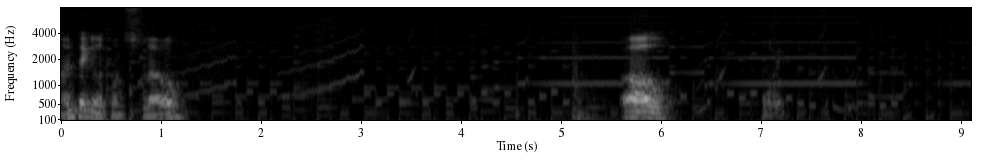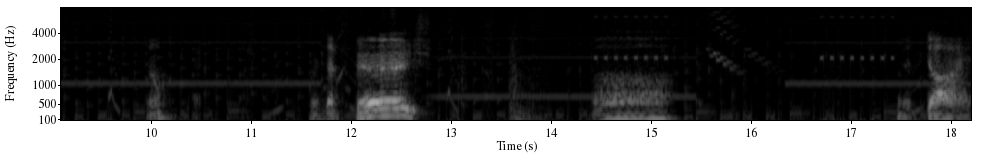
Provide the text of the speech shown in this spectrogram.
I'm taking this one slow. Oh. Boy. No? Okay. Where's that fish? Oh. Ah. I'm gonna die.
